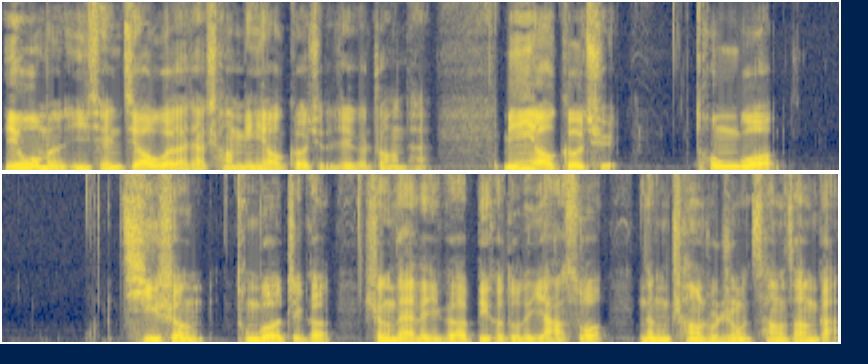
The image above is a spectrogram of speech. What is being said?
因为我们以前教过大家唱民谣歌曲的这个状态。民谣歌曲通过。气声通过这个声带的一个闭合度的压缩，能唱出这种沧桑感。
